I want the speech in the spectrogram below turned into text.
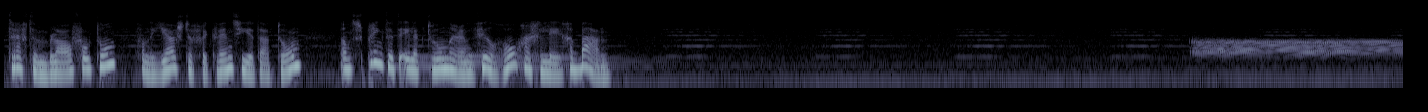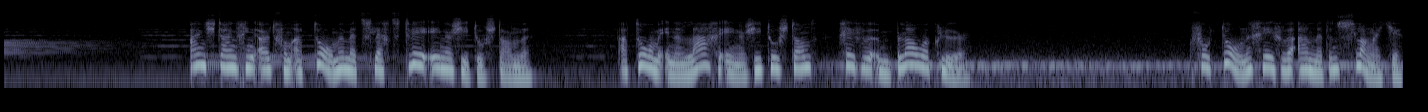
Treft een blauw foton van de juiste frequentie het atoom, dan springt het elektron naar een veel hoger gelegen baan. Einstein ging uit van atomen met slechts twee energietoestanden. Atomen in een lage energietoestand geven we een blauwe kleur. Fotonen geven we aan met een slangetje.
